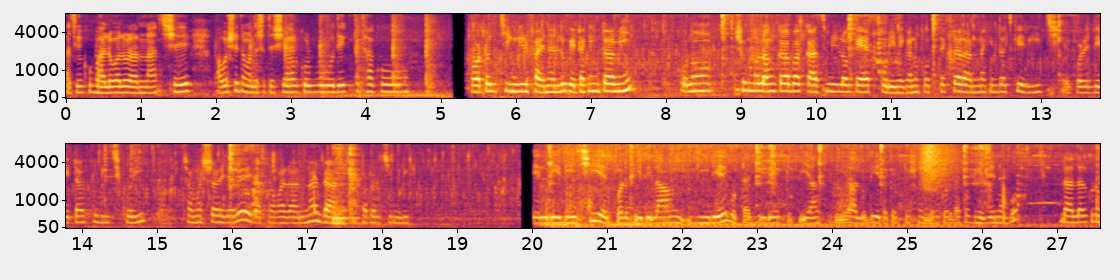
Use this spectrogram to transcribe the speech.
আজকে খুব ভালো ভালো রান্না আছে। অবশ্যই তোমাদের সাথে শেয়ার করব। দেখতে থাকো। পটল চিংড়ির ফাইনাল লুক এটা কিন্তু আমি কোনো শুকনো লঙ্কা বা কাশ্মীরি লঙ্কা অ্যাড করিনি কারণ প্রত্যেকটা রান্না কিন্তু আজকে রিচ এরপরে দিয়ে এটাও একটু রিচ করি, সমস্যা হয়ে যাবে। দেখো আমার রান্না ডান পটল চিংড়ি। তেল দিয়ে দিয়েছি, এরপরে দিয়ে দিলাম জিরে, গোটা জিরে, একটু পেঁয়াজ দিয়ে আলু দিয়ে এটাকে একটু সুন্দর করে দেখো ভেজে নেব। লাল লাল করে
